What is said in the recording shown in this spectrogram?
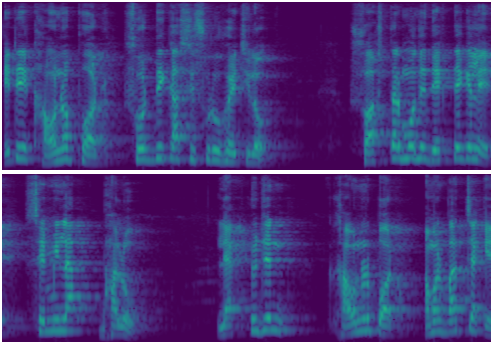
এটি খাওয়ানোর পর সর্দি কাশি শুরু হয়েছিল। সস্তার মধ্যে দেখতে গেলে সেমিলাক ভালো। ল্যাকটোজেন খাওয়ানোর পর আমার বাচ্চাকে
